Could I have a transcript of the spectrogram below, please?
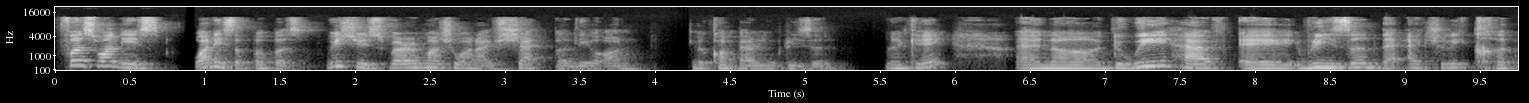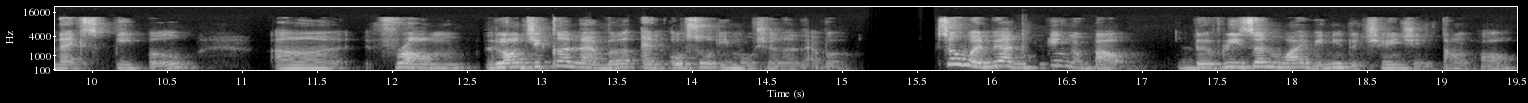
First one is what is the purpose, which is very much what I've shared earlier on, the compelling reason. Okay, and uh, do we have a reason that actually connects people uh, from logical level and also emotional level? So when we are Mm. talking about the reason why we need to change in town hall,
